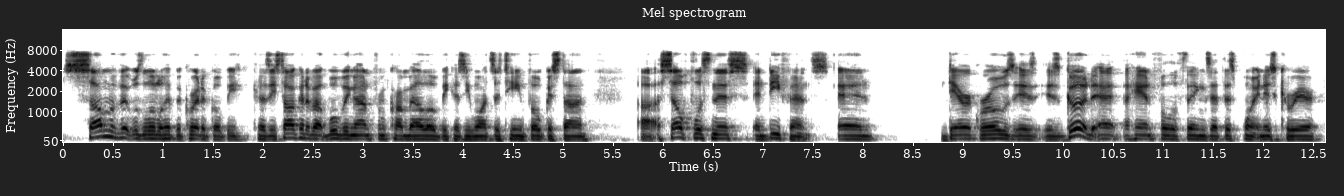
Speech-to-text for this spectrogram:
some of it was a little hypocritical because he's talking about moving on from Carmelo because he wants a team focused on uh, selflessness and defense. And Derrick Rose is is good at a handful of things at this point in his career,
